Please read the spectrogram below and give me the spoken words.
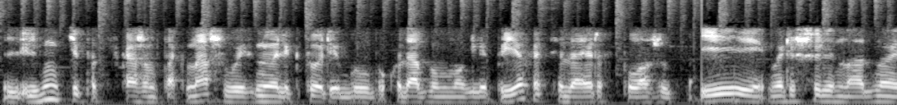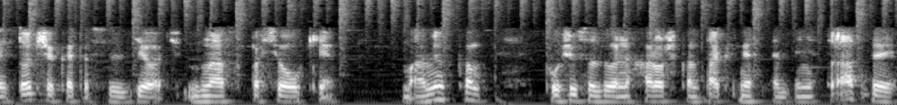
Ну, типа, скажем так, наш выездной лекторий был бы, куда бы мы могли приехать сюда и расположиться. И мы решили на одной из точек это все сделать. У нас в поселке Маминском получился довольно хороший контакт с местной администрацией.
